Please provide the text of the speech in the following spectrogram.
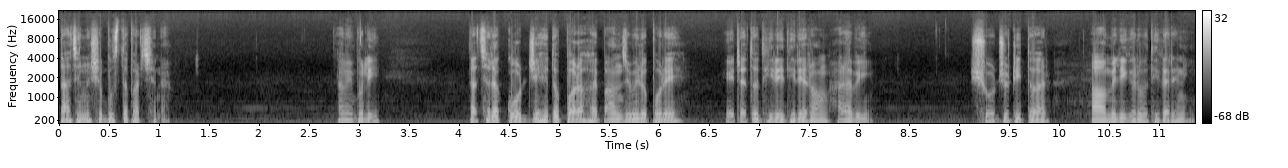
তা যেন সে বুঝতে পারছে না। আমি বলি, তাছাড়া কোট যেহেতু পরা হয় পাঞ্জাবির ওপরে এটা তো ধীরে ধীরে রং হারাবেই। সূর্যটি তো আর আওয়ামী লীগের অধিকারে নেই।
